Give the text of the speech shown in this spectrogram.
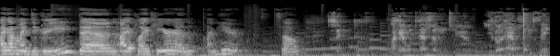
I got my degree, then I applied here, and I'm here. So. So, uh, I have one question to you. You don't have homesick?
